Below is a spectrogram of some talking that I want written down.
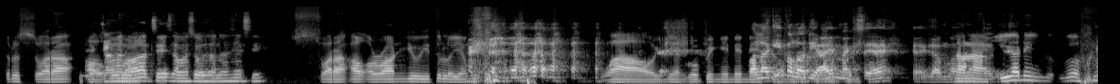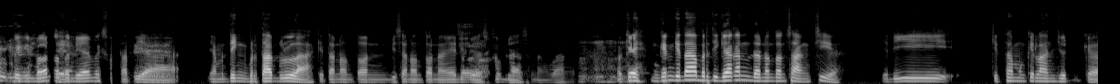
terus suara ya, all kangen around- banget sih sama suasananya sih. suara all around you itu loh yang wow ini yang gue pengenin Apalagi kalau di. IMAX ya, kayak Gamal. nah iya nih gue pengen banget nonton di IMAX tapi Iya. ya yang penting bertahap dulu lah kita nonton bisa nonton aja di bioskop udah seneng banget oke mungkin kita bertiga kan udah nonton Sangchi ya jadi kita mungkin lanjut ke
